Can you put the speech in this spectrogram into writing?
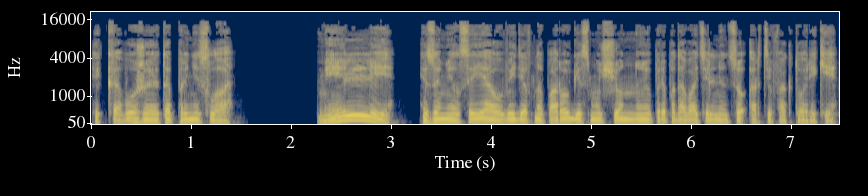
И кого же это принесло? «Милли!» — изумился я, увидев на пороге смущенную преподавательницу артефакторики.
